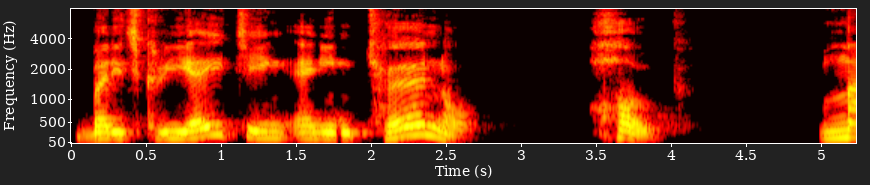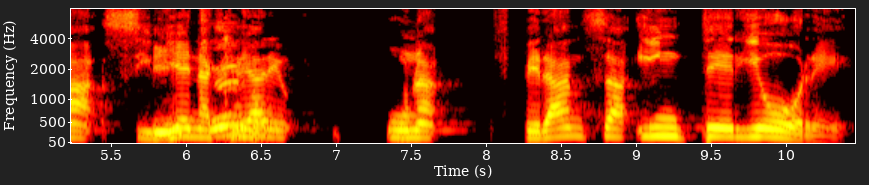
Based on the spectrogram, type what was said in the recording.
but it's creating an internal hope. Ma si viene a creare una speranza interiore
